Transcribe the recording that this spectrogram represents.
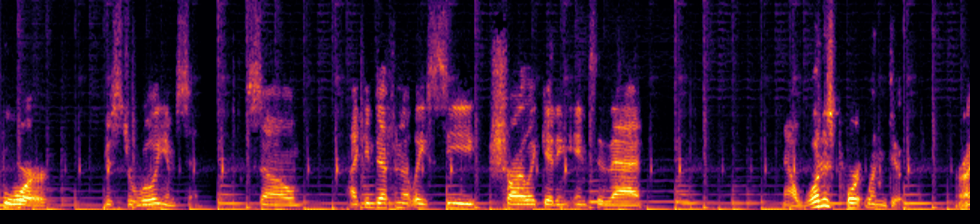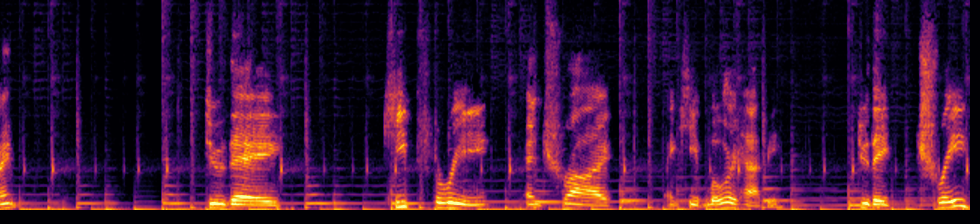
for Mr. Williamson. So I can definitely see Charlotte getting into that. Now, what does Portland do? Right? Do they keep three and try and keep Lillard happy? Do they trade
